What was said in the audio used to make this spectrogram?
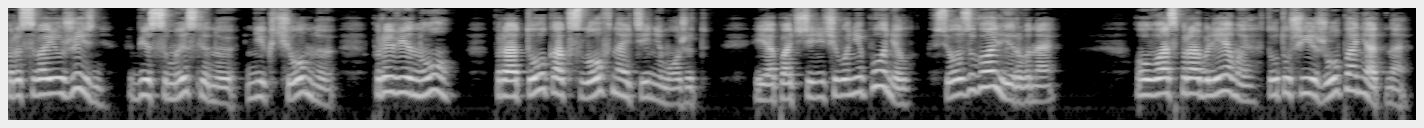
Про свою жизнь, бессмысленную, никчемную, про вину, про то, как слов найти не может. Я почти ничего не понял, все завуалировано. У вас проблемы, тут уж ежу понятно.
